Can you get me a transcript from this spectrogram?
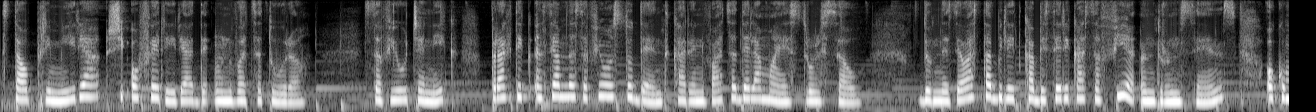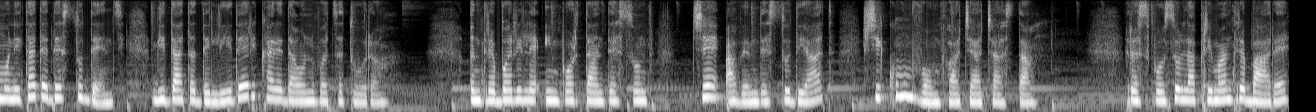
stau primirea și oferirea de învățătură. Să fii ucenic, practic, înseamnă să fii un student care învață de la maestrul său. Dumnezeu a stabilit ca biserica să fie, într-un sens, o comunitate de studenți, ghidată de lideri care dau învățătură. Întrebările importante sunt ce avem de studiat și cum vom face aceasta. Răspunsul la prima întrebare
